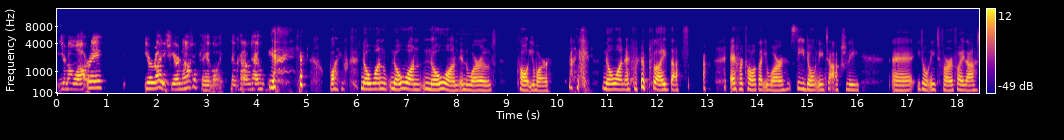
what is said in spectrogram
you know what, Ray? You're right. You're not a playboy. Now calm down. Yeah, why? No one, no one, no one in the world thought you were. Like no one ever implied that, ever thought that you were. So you don't need to actually, uh, you don't need to verify that.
